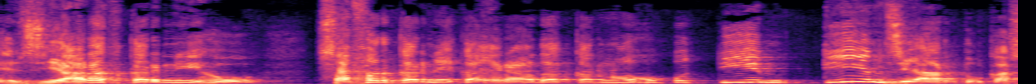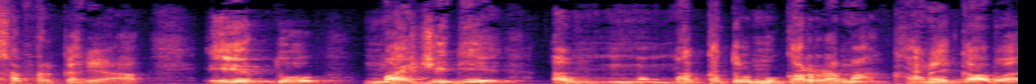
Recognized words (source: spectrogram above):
ज़ियारत करनी हो, सफ़र करने का इरादा करना हो तो तीन तीन ज़ियारतों का सफ़र करें आप। एक तो मस्जिद मकतुलमकरमा खान काबा,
